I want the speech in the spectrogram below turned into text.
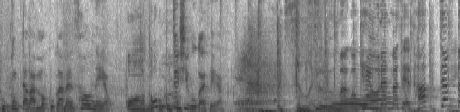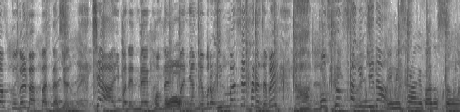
볶음닭 안 먹고 가면 서운해요. 꼭 드시고 가세요. 슴슴하고 개운한 맛의 닭장 떡국을 맛봤다면 자 이번엔 매콤 달콤한 어. 양념으로 입맛을 사로잡을 닭볶음탕입니다 이미 사랑에 빠졌어.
